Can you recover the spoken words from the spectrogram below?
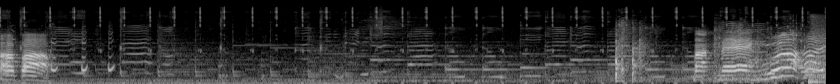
ทาปากปากแดงว้าย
